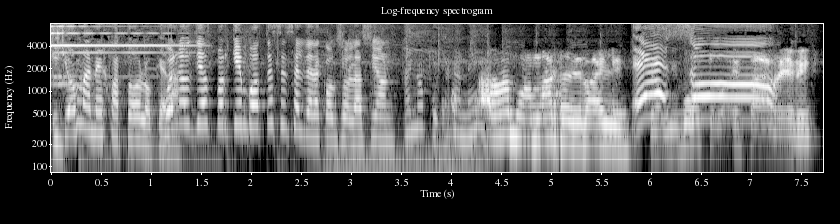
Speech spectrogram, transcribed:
y yo manejo a todo lo que da. Buenos días, ¿por quién votes? Es el de la consolación. Ah, no, que ya gané. Amo a Marta de baile. ¡Eso! Mi voto es para Rebe.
